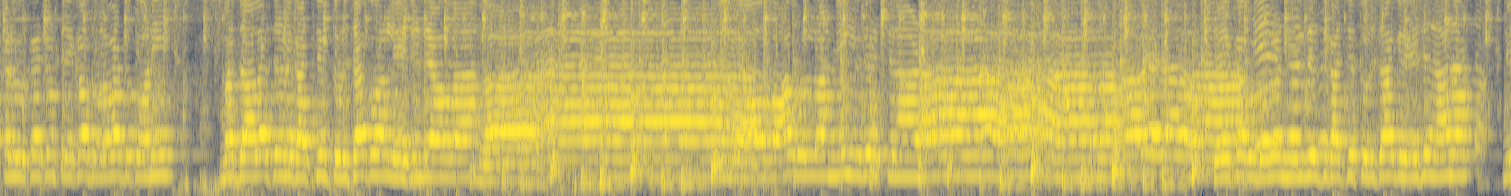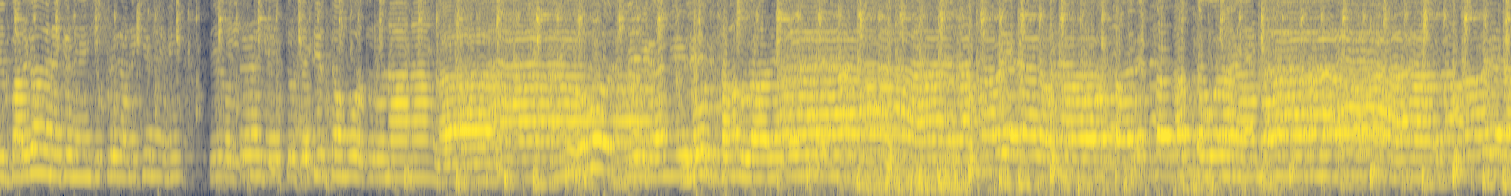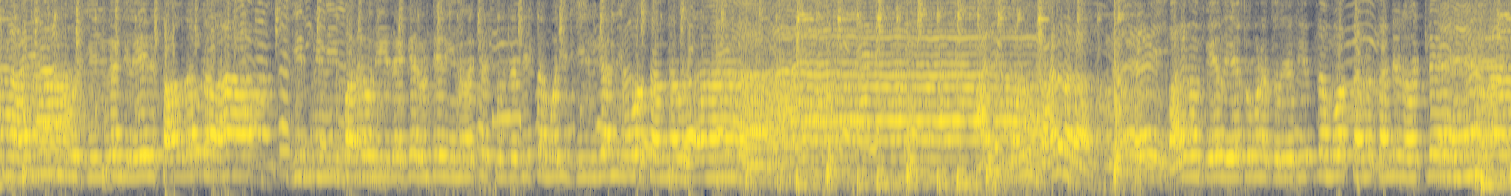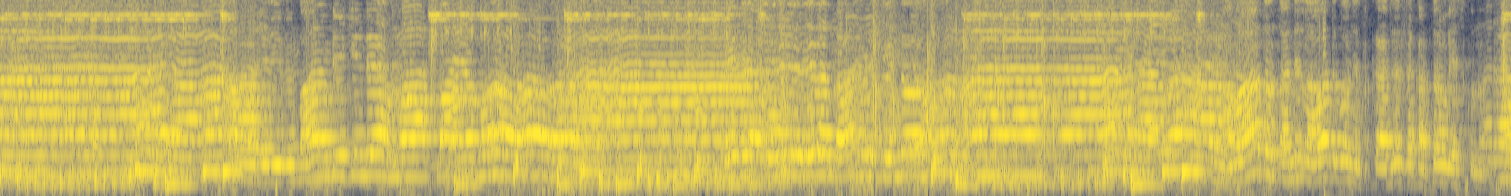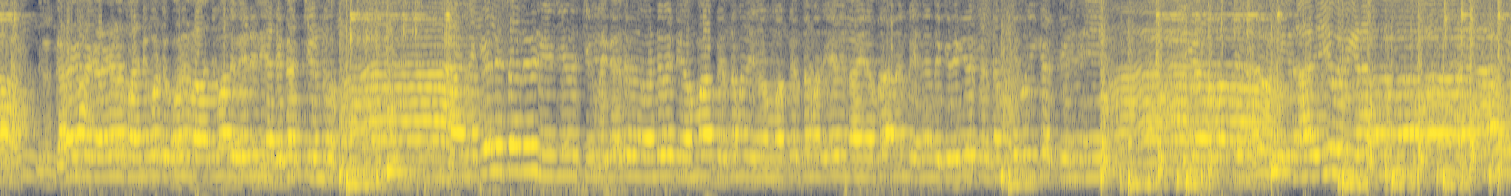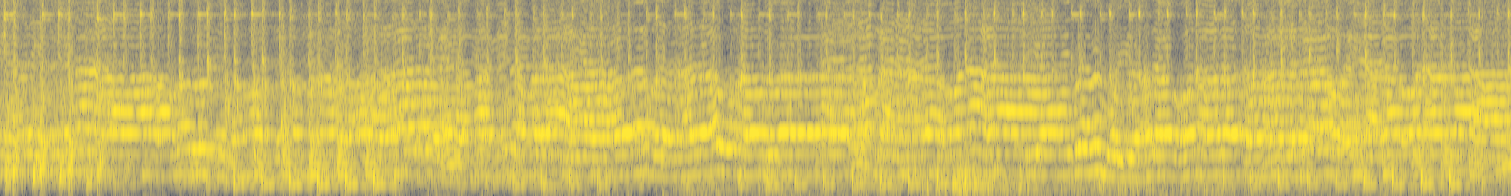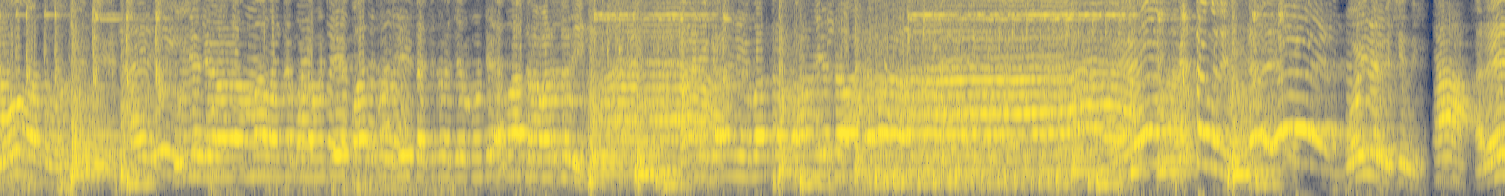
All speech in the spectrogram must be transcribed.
ఒక్కడ ఉరికొచ్చి టీకా దులబట్టుకొని మరి దాలాసినకి వచ్చి తులసాకు వాళ్ళు లేచిండే అవ్వంగా ఇక వాగుల్లో నీళ్ళు తెచ్చినాడా టీకాకు దొల నీళ్ళు తెచ్చి వచ్చి తులసాకు వేసి నాన్న నీ బలగా కనుక నేను ఇప్పుడు కనుక నేను తులస తీర్థం పోతురు లేని సాగుదత్తవా గిన్ని నీ దగ్గర ఉంటే నేను వచ్చే తులసిస్తాం వచ్చి జీవిగాన్ని పోతున్నావురా. అని బలగం పేరు చెప్పకుండా తులసి తీర్థం పోతాను తండ్రి నోట్లే. బాణం పీకిండే అమ్మా మాయమ్మ. అమాతం తండ్రి లావట్టుకొని కత్తనం వేసుకున్నాడు. గరగర గరగర పండి కొట్టుకొని రాజమాలి వేడి ఇంటికి వచ్చిండు తండ్రి తీసిండు. చిమ్మిడి గదిలో వండి పెట్టి అమ్మ పెద్దమది అమ్మ పెద్దమది నాయన ప్రాణం పోయిందంటే గిరిగిరి గురికి వచ్చింది ఇక చెప్పుకుంటే మాత్రం పడుతుంది కానీ కానీ మాత్రం విలిచింది అరే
